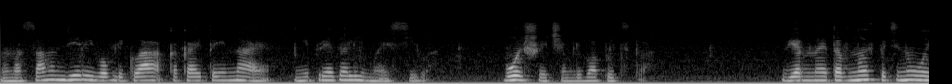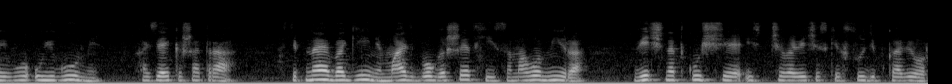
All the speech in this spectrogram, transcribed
Но на самом деле его влекла какая-то иная, непреодолимая сила, большая, чем любопытство. Верно, это вновь потянуло его у Игуми, хозяйка шатра, степная богиня, мать бога Шетхи и самого мира, вечно ткущая из человеческих судеб ковер,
